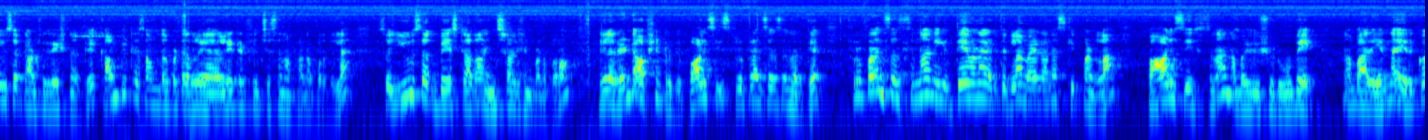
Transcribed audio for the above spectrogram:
யூசர் கான்ஃபிகரேஷன் இருக்குது கம்ப்யூட்டர் சம்மந்தப்பட்ட ரிலேட்டட் ஃபீச்சர்ஸை நம்ம பண்ண போகிறதில்ல ஸோ யூசர் பேஸ்டாக தான் இன்ஸ்டாலேஷன் பண்ண போகிறோம் இதில் ரெண்டு ஆப்ஷன் இருக்குது பாலிசிஸ் ப்ரிஃபரன்சஸ்ன்னு இருக்குது ப்ரிஃபரன்சஸ்னால் நீங்கள் தேவைன்னா எடுத்துக்கலாம் வேண்டாம்னா ஸ்கிப் பண்ணலாம். பாலிசிஸ்னால் நம்ம யூ ஷுட் உபே நம்ம அது என்ன இருக்கோ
